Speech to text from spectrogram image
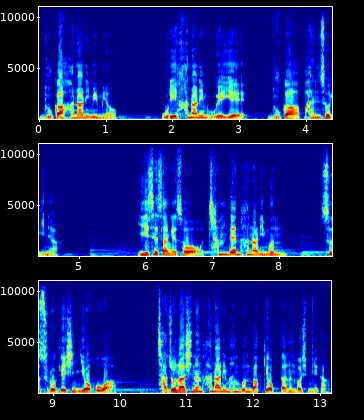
누가 하나님이며 우리 하나님 외에 누가 반석이냐? 이 세상에서 참된 하나님은 스스로 계신 여호와 자존하시는 하나님 한 분밖에 없다는 것입니다.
